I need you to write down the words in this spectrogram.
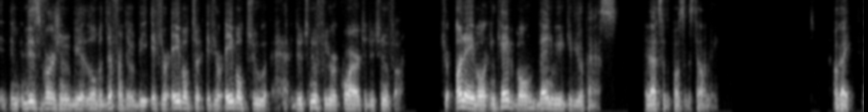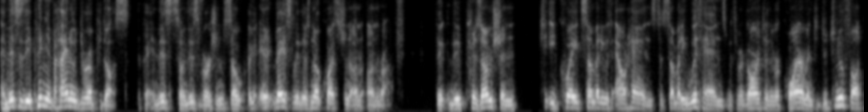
in, in, this version it would be a little bit different. It would be if you're able to if you're able to do tenufa, you're required to do tenufa. If you're unable, incapable, then we give you a pass, and that's what the pasuk is telling me. Okay, and this is the opinion behind Udrapidos. Okay, in this so in this version, so it, basically there's no question on on Rav. The the presumption to equate somebody without hands to somebody with hands with regard to the requirement to do tenufa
